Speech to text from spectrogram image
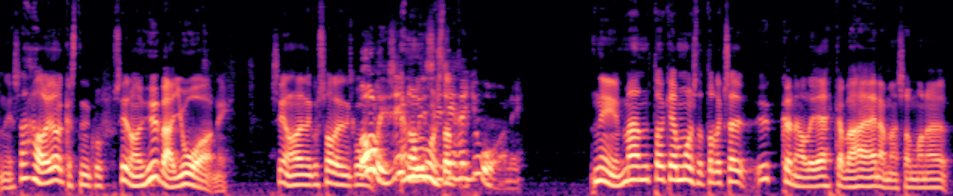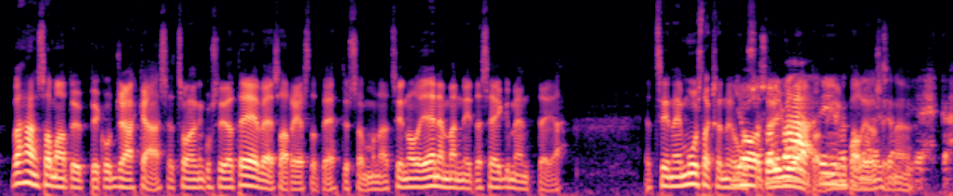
niin sehän oli oikeasti niinku, siinä oli hyvä juoni. Siinä oli niinku, se oli niinku, Oli, siinä oli muista, siis ihan juoni. niin, mä en nyt oikein muista, että oliko se ykkönen oli ehkä vähän enemmän semmoinen, vähän sama tyyppi kuin Jackass, että se oli niinku siitä TV-sarjasta tehty semmoinen, että siinä oli enemmän niitä segmenttejä. Et siinä ei muistaakseni ollut Joo, sitä se oli juonta niin paljon siinä. ehkä.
